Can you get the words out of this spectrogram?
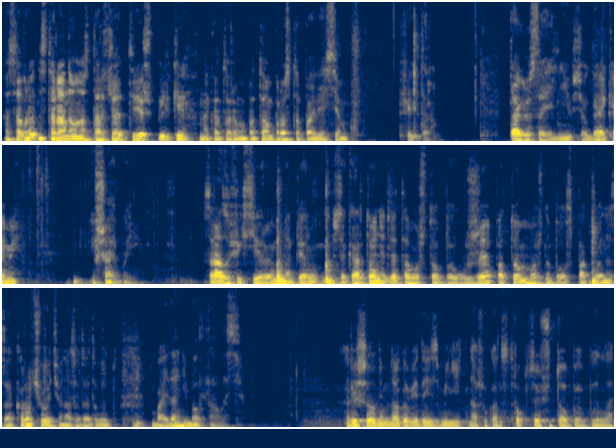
А с обратной стороны у нас торчат две шпильки, на которые мы потом просто повесим фильтр. Также соединим все гайками и шайбой. Сразу фиксируем на первом гипсокартоне для того, чтобы уже потом можно было спокойно закручивать. У нас вот эта вот байда не болталась. Решил немного видоизменить нашу конструкцию, чтобы было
